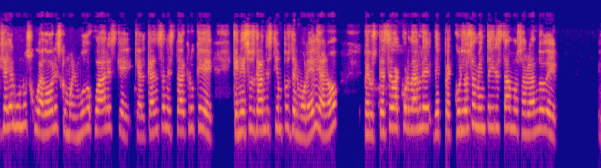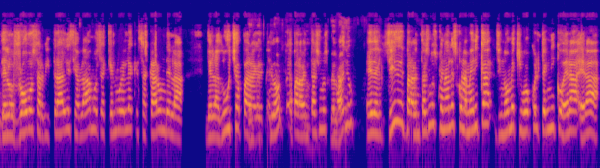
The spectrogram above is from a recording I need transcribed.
sí hay algunos jugadores como el Mudo Juárez que, que alcanzan a estar, creo que, que, en esos grandes tiempos del Morelia, ¿no? Pero usted se va a acordar de, de curiosamente ayer estábamos hablando de, de los robos arbitrales y hablábamos de aquel Morelia que sacaron de la, de la ducha para, para aventarse unos del baño. Eh, del, sí, para aventarse unos penales con América, si no me equivoco, el técnico era, era,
